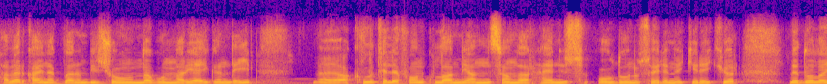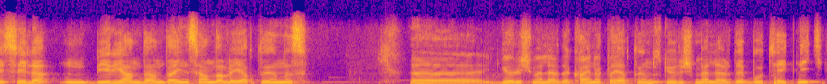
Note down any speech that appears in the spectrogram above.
haber kaynakların birçoğunda bunlar yaygın değil. E, akıllı telefon kullanmayan insanlar henüz olduğunu söylemek gerekiyor. Ve dolayısıyla bir yandan da insanlarla yaptığımız e, görüşmelerde, kaynakla yaptığımız görüşmelerde bu teknik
